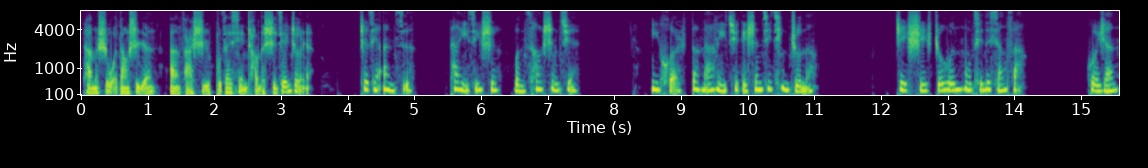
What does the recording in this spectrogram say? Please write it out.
他们是我当事人案发时不在现场的时间证人。这件案子，他已经是稳操胜券。一会儿到哪里去给山鸡庆祝呢？”这是卓文目前的想法。果然，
